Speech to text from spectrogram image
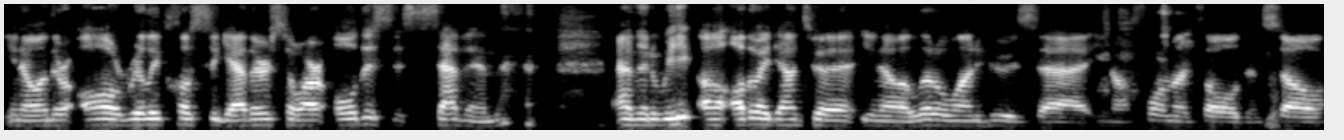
you know and they're all really close together. So our oldest is seven and then we uh, all the way down to a you know a little one who's uh, you know four months old. And so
